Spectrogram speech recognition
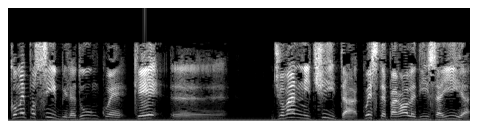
Com'è possibile dunque che eh, Giovanni cita queste parole di Isaia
